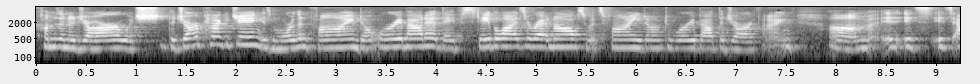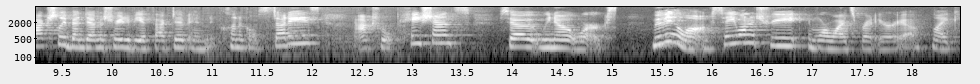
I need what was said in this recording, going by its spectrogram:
comes in a jar, which the jar packaging is more than fine. Don't worry about it. They've stabilized the retinol, so it's fine. You don't have to worry about the jar thing. Um, it, it's, it's actually been demonstrated to be effective in clinical studies, actual patients, so we know it works. Moving along, say you want to treat a more widespread area, like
